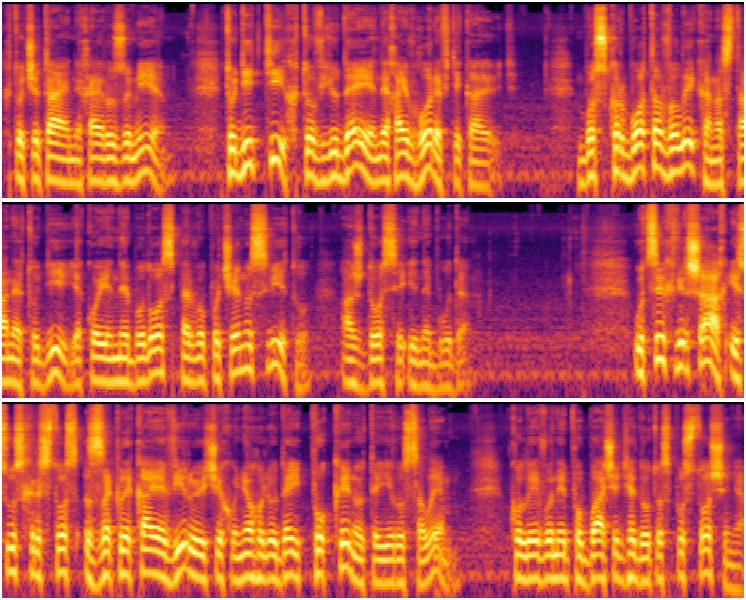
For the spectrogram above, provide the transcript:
хто читає, нехай розуміє, тоді ті, хто в юдеї, нехай в гори втікають бо скорбота велика настане тоді, якої не було з первопочину світу, аж досі і не буде. У цих віршах Ісус Христос закликає віруючих у нього людей покинути Єрусалим, коли вони побачать Гедоту спустошення,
